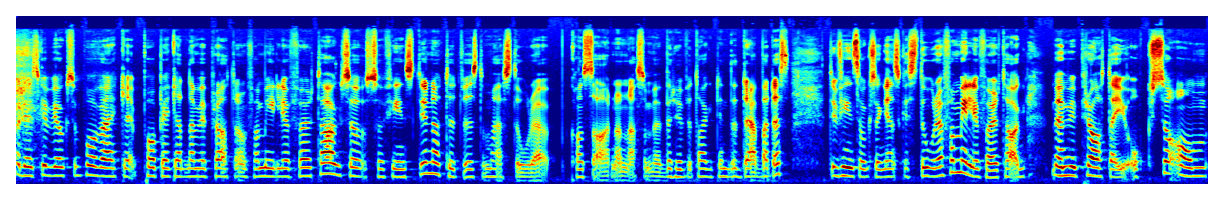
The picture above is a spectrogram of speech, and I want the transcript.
Och det ska vi också påverka, påpeka att när vi pratar om familjeföretag så, så finns det ju naturligtvis de här stora koncernerna som överhuvudtaget inte drabbades. Det finns också ganska stora familjeföretag, men vi pratar pratar ju också om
